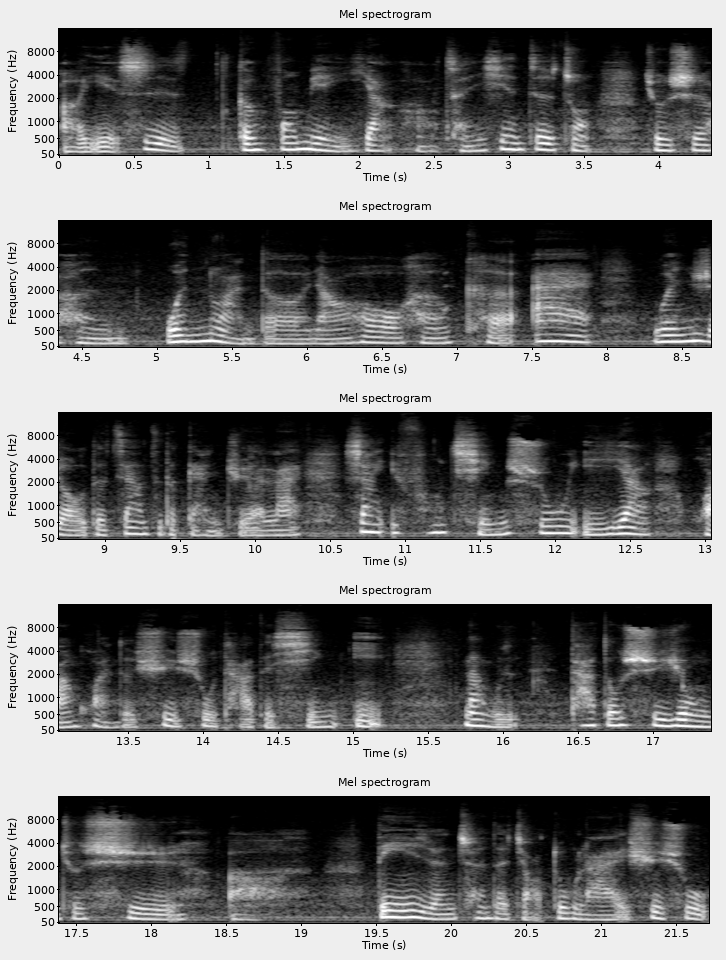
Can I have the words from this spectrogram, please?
呃，也是跟封面一样啊，呈现这种就是很温暖的，然后很可爱。温柔的这样子的感觉，来像一封情书一样，缓缓的叙述他的心意。那我他都是用就是呃第一人称的角度来叙述，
